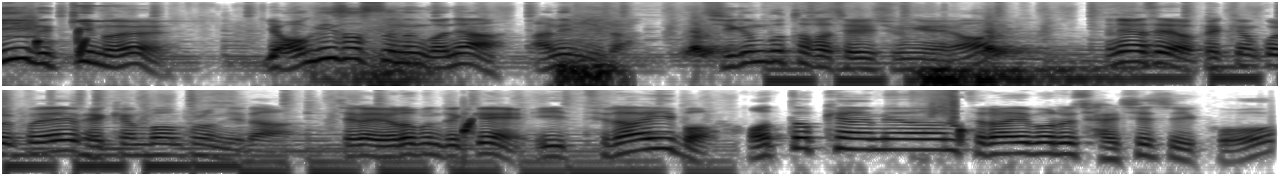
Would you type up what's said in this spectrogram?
이 느낌을 여기서 쓰는 거냐? 아닙니다. 지금부터가 제일 중요해요. 안녕하세요. 백현골프의 백현범 프로입니다. 제가 여러분들께 이 드라이버 어떻게 하면 드라이버를 잘 칠 수 있고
